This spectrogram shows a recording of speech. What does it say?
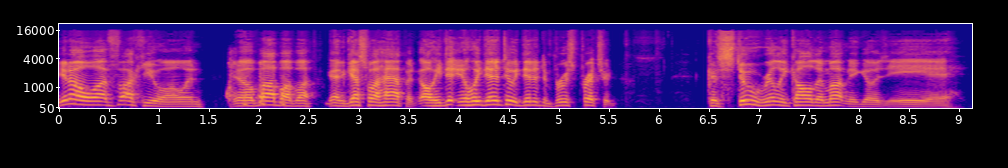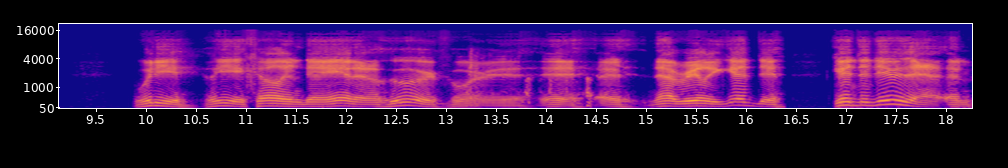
"You know what? Fuck you, Owen." You know, blah blah blah. And guess what happened? Oh, he did. You know he did it to? He did it to Bruce Prichard because Stu really called him up and he goes, "Yeah." What are you what are you calling Diana whore for? Uh, uh, uh, not really good to good to do that. And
